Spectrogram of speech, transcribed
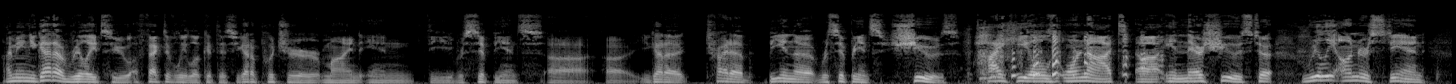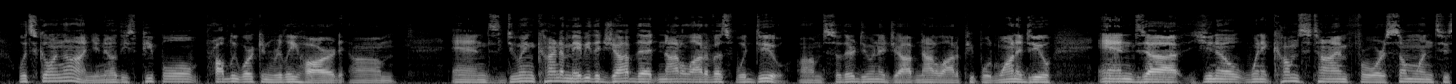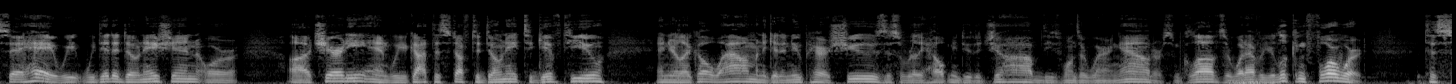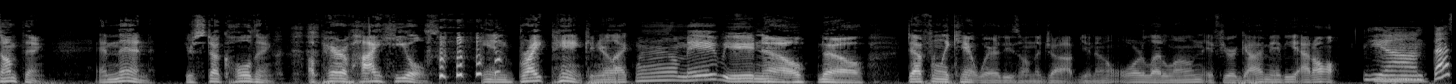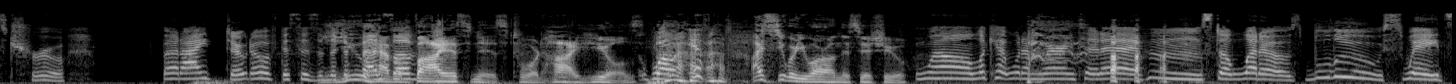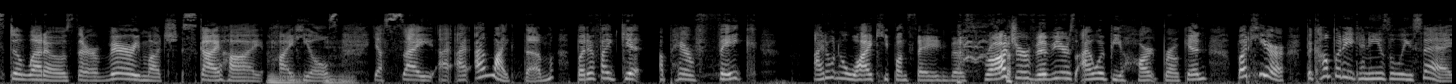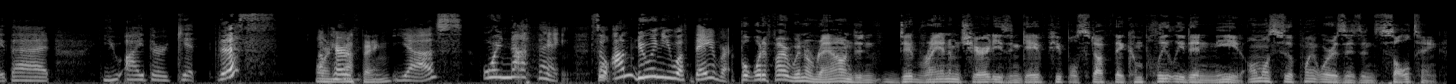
I mean, you got to really to effectively look at this. You got to put your mind in the recipient's. Uh, uh, you got to try to be in the recipient's shoes, high heels or not, uh, in their shoes to really understand what's going on. You know, these people probably working really hard. Um, and doing kind of maybe the job that not a lot of us would do. Um, so they're doing a job not a lot of people would want to do. And, uh, you know, when it comes time for someone to say, hey, we, we did a donation or uh, charity and we got this stuff to donate to give to you, and you're like, oh, wow, I'm going to get a new pair of shoes. This will really help me do the job. These ones are wearing out, or some gloves, or whatever. You're looking forward to something. And then you're stuck holding a pair of high heels in bright pink, and you're like, well, maybe, no, no definitely can't wear these on the job, you know, or let alone if you're a guy, maybe at all. Yeah, mm. that's true. But I don't know if this is in the you defense have of. biasness toward high heels. Well, if I see where you are on this issue. Well, look at what I'm wearing today. hmm, stilettos, blue suede stilettos that are very much sky high, mm -hmm, high heels. Mm -hmm. Yes, I, I I like them. But if I get a pair of fake I don't know why I keep on saying this. Roger Viviers, I would be heartbroken. But here, the company can easily say that you either get this or nothing. Of, yes. Or nothing. So well, I'm doing you a favor. But what if I went around and did random charities and gave people stuff they completely didn't need, almost to the point where it's insulting?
